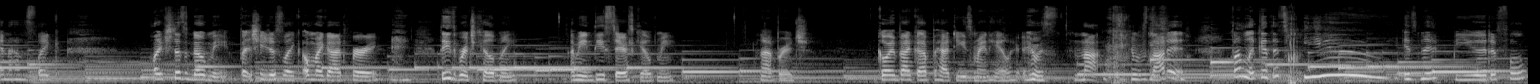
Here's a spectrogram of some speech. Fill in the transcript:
and I was like, like she doesn't know me, but she just like, oh my god, furry. these bridge killed me. I mean, these stairs killed me. That bridge. Going back up, I had to use my inhaler. It was not. It was not it. But look at this view. Isn't it beautiful?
